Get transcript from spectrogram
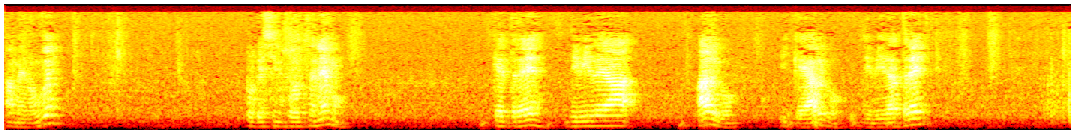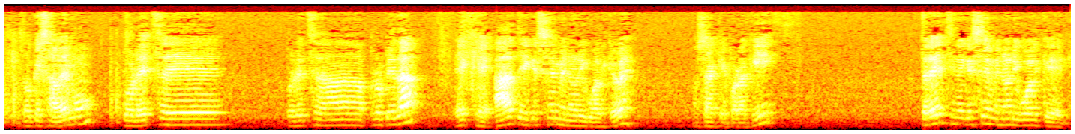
a menos B. Porque si nosotros tenemos que 3 divide a algo y que algo divide a 3, lo que sabemos por, este, por esta propiedad es que A tiene que ser menor o igual que B. O sea que por aquí 3 tiene que ser menor o igual que X.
